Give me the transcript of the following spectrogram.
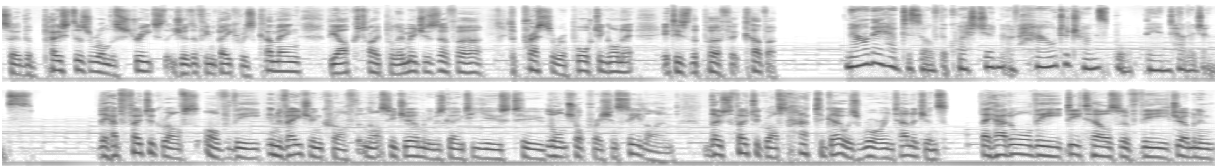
So the posters are on the streets that Josephine Baker is coming, the archetypal images of her, the press are reporting on it. It is the perfect cover. Now they had to solve the question of how to transport the intelligence. They had photographs of the invasion craft that Nazi Germany was going to use to launch Operation Sea Lion. Those photographs had to go as raw intelligence. They had all the details of the German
